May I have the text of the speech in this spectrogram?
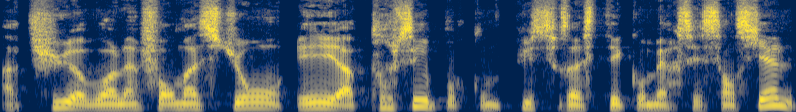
a pu avoir l'information et a poussé pour qu'on puisse rester commerce essentiel.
